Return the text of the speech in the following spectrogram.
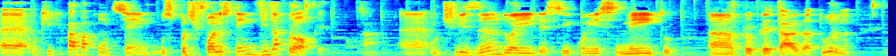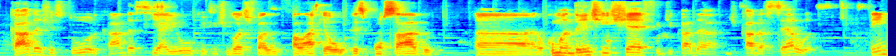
é, o que, que, acaba acontecendo? Os portfólios têm vida própria. Tá? É, utilizando aí desse conhecimento uh, proprietário da turma, cada gestor, cada CIO que a gente gosta de fazer, falar que é o responsável, uh, o comandante em chefe de cada, de cada célula, tem,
